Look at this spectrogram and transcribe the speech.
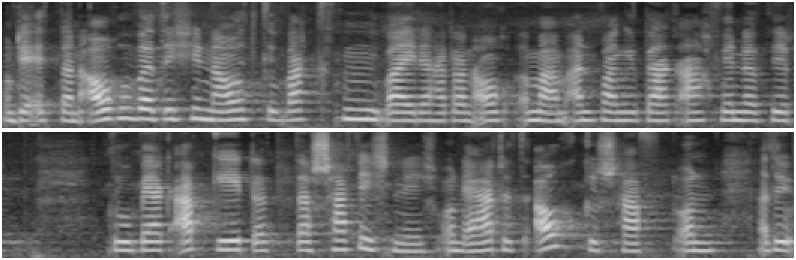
Und der ist dann auch über sich hinausgewachsen, weil der hat dann auch immer am Anfang gesagt, ach, wenn das jetzt so bergab geht, das, das schaffe ich nicht. Und er hat es auch geschafft. Und also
